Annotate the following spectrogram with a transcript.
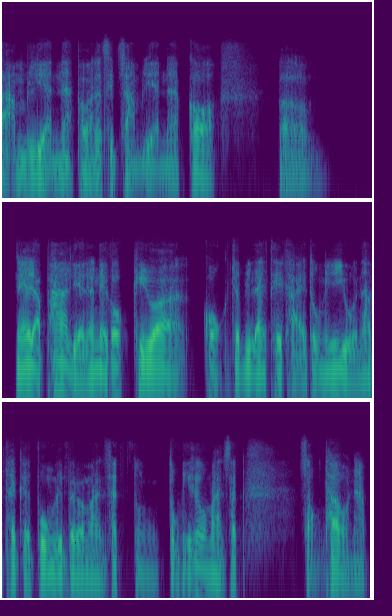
สามเหรียญนนะประมาณสักสิบสามเหรียญนะก็ในระดับห้าเหรียญนั้นเนี่ยก็คิดว่าคงจะมีแรงเทขายตรงนี้อยู่นะครับ ถ้าเกิดพุ่งขึ้นไปประมาณสักตรงตรงนี้สักประมาณสักสองเท่านะครับ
